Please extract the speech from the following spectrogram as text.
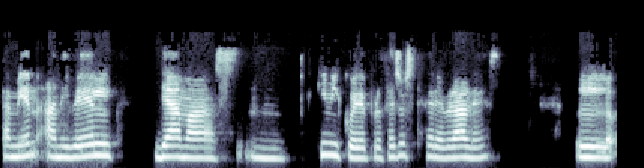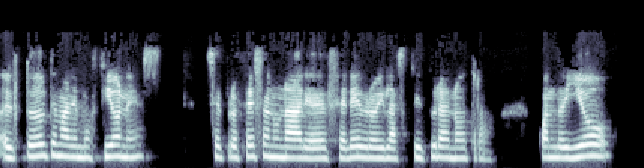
También a nivel ya más mmm, químico y de procesos cerebrales, todo el tema de emociones se procesa en una área del cerebro y la escritura en otra. Cuando yo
